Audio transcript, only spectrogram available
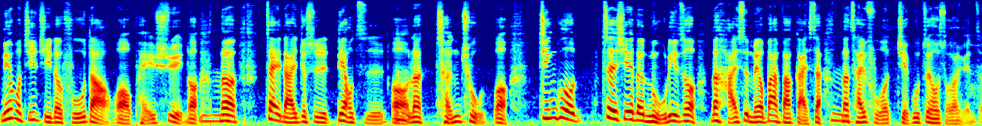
你有没有积极的辅导哦、培训哦？嗯、那再来就是调职哦，嗯、那惩处哦，经过这些的努力之后，那还是没有办法改善，嗯、那才符合解雇最后手段原则。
